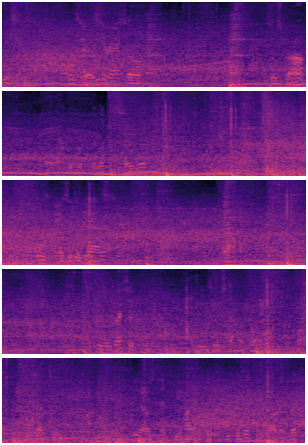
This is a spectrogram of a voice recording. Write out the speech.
Oh, is good just redirect. so, so strong. Right now they're, they're looking so good. Ooh, that's a good pass. Yeah. Too aggressive. Easier style play. You know, tends to be hard you predict all aggressive.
